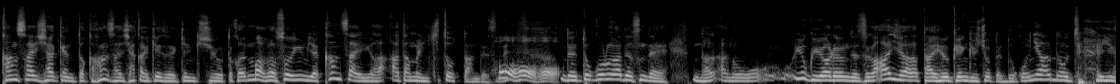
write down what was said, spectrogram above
関西社研とか関西社会経済研究所とか、まあ、そういう意味で関西が頭に来とったんですね。ほうほうほう。でところがですねなあのよく言われるんですがアジア太平洋研究所ってどこにあるのって 言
